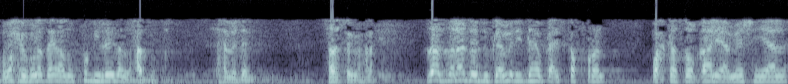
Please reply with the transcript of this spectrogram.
Ma waxay kula tahay inaad ku dhiray inaad abadan. Saas macnaha. Saas daraaddeed dukaamadii dahabkaa iska furan wax kastoo qaaliya meesha yaalla.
